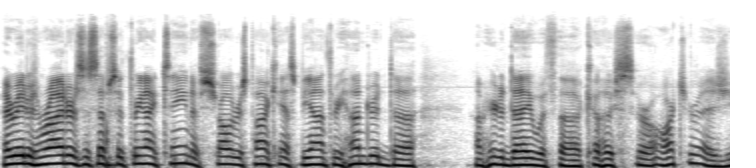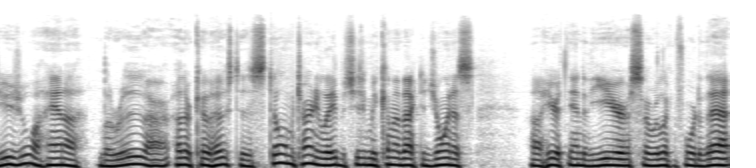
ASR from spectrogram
Hey, readers and writers, this is episode 319 of Charlotte Readers Podcast Beyond 300. Uh, I'm here today with uh, co host Sarah Archer, as usual. Hannah LaRue, our other co host, is still on maternity leave, but she's going to be coming back to join us uh, here at the end of the year. So we're looking forward to that.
